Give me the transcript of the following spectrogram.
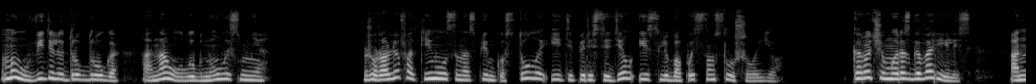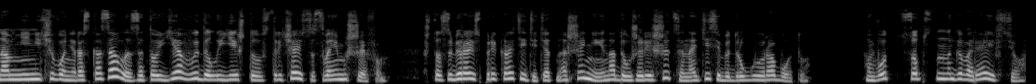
Мы увидели друг друга, она улыбнулась мне. Журавлев откинулся на спинку стула и теперь сидел и с любопытством слушал ее. Короче, мы разговорились. Она мне ничего не рассказала, зато я выдал ей, что встречаюсь со своим шефом, что собираюсь прекратить эти отношения и надо уже решиться найти себе другую работу. Вот, собственно говоря, и все.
